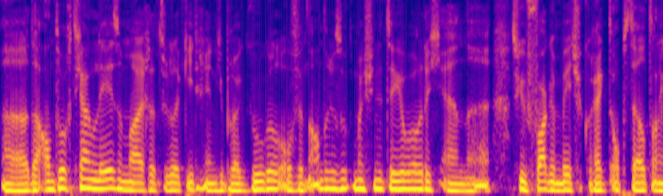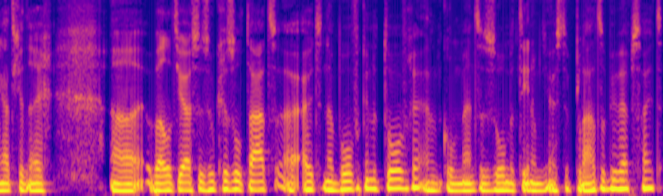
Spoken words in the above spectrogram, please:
uh, de antwoord gaan lezen. Maar natuurlijk, iedereen gebruikt Google of een andere zoekmachine tegenwoordig. En als je je vak een beetje correct opstelt, dan gaat je daar wel het juiste zoekresultaat uit naar boven kunnen toveren. En dan komen mensen zo meteen op de juiste plaats op je website.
